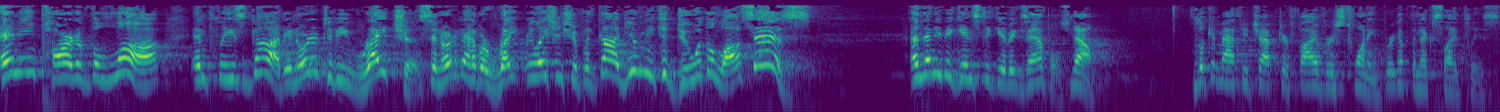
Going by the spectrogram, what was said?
any part of the law and please God. In order to be righteous, in order to have a right relationship with God, you need to do what the law says. And then he begins to give examples. Now, look at Matthew chapter 5 verse 20. Bring up the next slide, please.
